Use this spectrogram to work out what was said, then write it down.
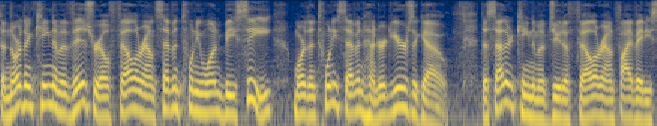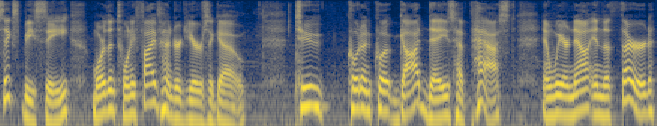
the northern kingdom of Israel fell around 721 BC, more than 2,700 years ago. The southern kingdom of Judah fell around 586 BC, more than 2,500 years ago. Two quote unquote God days have passed, and we are now in the third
